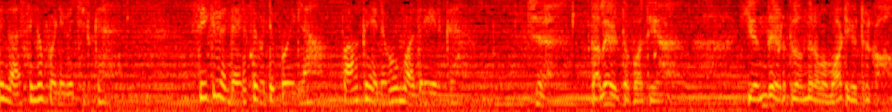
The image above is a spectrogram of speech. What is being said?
வவ்வாலுங்க அசிங்கம் பண்ணி வச்சிருக்க. சீக்கிரம் இந்த இடத்த விட்டு போயிடலாம். பார்க்க என்னவோ மாதிரி இருக்கு. தலையெழுத்த பாத்தியா? எந்த இடத்துல வந்து நம்ம மாட்டிக்கிட்டு இருக்கோம்?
